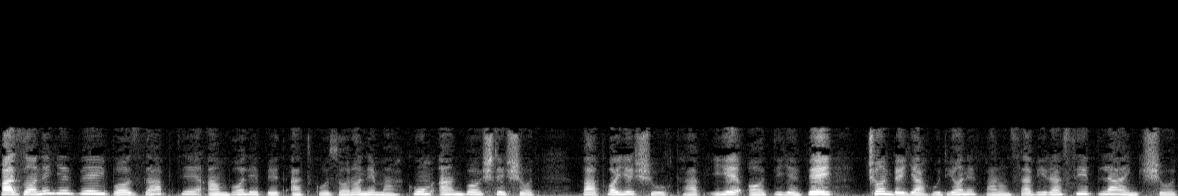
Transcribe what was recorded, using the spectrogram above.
خزانه وی با ضبط اموال بدعتگذاران محکوم انباشته شد و پای شوخ طبعی عادی وی چون به یهودیان فرانسوی رسید لنگ شد.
